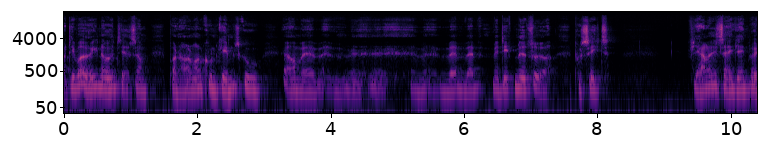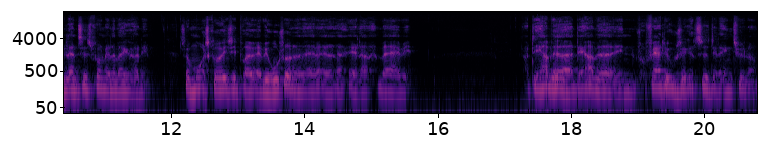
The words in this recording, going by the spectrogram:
Og det var jo ikke noget, der, som Bornholmeren kunne gennemskue, om øh, hvad, hvad, hvad det medfører på sigt. Fjerner de sig igen på et eller andet tidspunkt, eller hvad gør de? Så mor skriver i sit brev, er vi russerne, eller, eller, eller hvad er vi? Og det har, været, det har været en forfærdelig usikker tid, det er der ingen tvivl om.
